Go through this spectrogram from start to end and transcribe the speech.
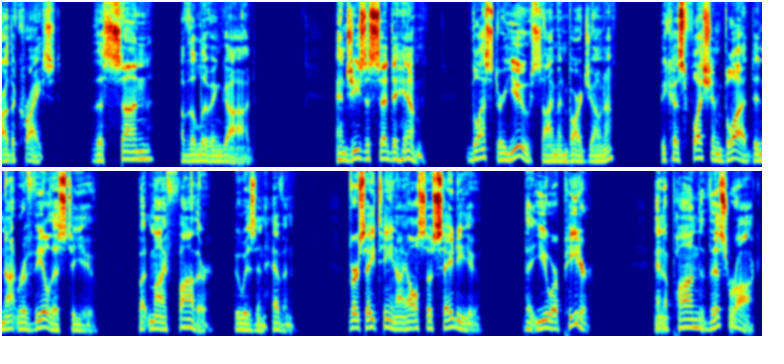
are the Christ, the Son of the living God. And Jesus said to him, Blessed are you, Simon Bar Jonah, because flesh and blood did not reveal this to you, but my Father who is in heaven. Verse 18 I also say to you that you are Peter, and upon this rock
